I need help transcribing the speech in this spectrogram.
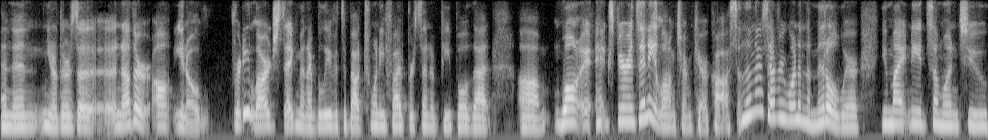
And then, you know, there's a another, you know, pretty large segment. I believe it's about 25% of people that um, won't experience any long term care costs. And then there's everyone in the middle where you might need someone to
